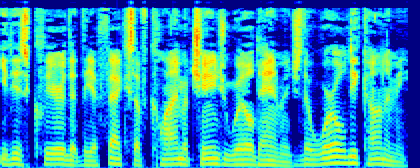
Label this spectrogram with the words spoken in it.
It is clear that the effects of climate change will damage the world economy.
